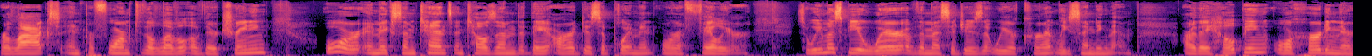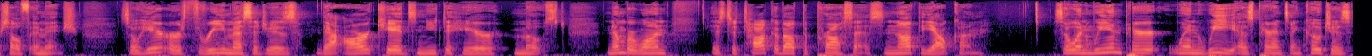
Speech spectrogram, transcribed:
relax, and perform to the level of their training, or it makes them tense and tells them that they are a disappointment or a failure. So we must be aware of the messages that we are currently sending them. Are they helping or hurting their self image? So, here are three messages that our kids need to hear most. Number one is to talk about the process, not the outcome. So, when we, when we as parents and coaches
